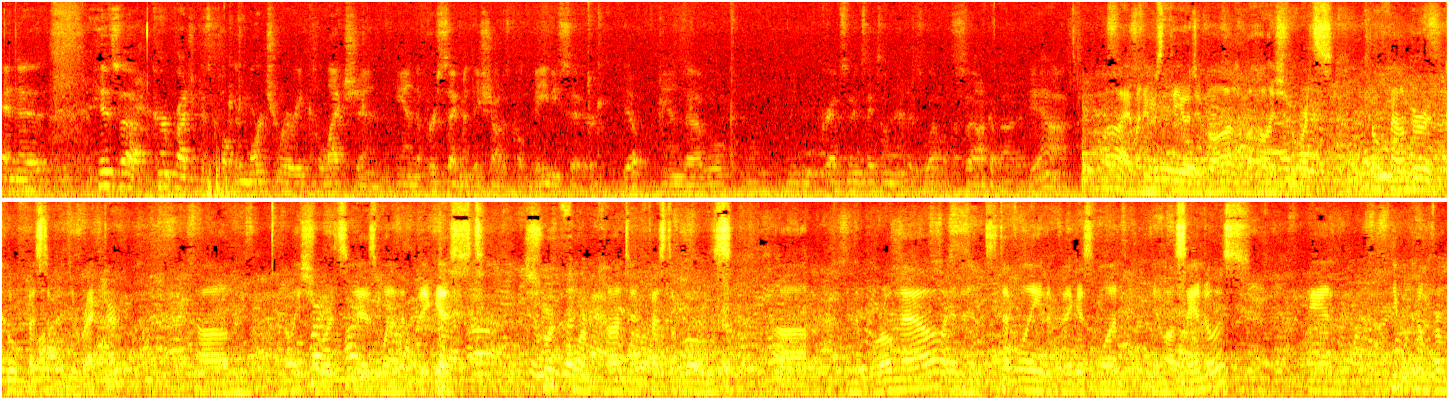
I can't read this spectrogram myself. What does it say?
and the, his uh, current project is called the Mortuary Collection, and the first segment they shot is called Babysitter. Yep. and uh, we'll, we'll maybe grab some insights on that as well. So, talk about it. Yeah. Hi, my name is Theo Dumont. I'm the Holly Shorts co-founder and co-festival director. Um, Holly Shorts is one of the biggest short-form content festivals um, in the world now, and it's definitely the biggest one in Los Angeles. And people come from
